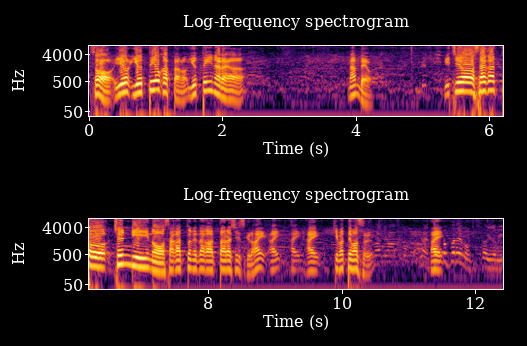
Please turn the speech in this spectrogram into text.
そうよ言ってよかったの。言っていいならなんだよ。一応サガットチュンリーのサガットネタがあったらしいですけど。はいはいはいはい。決まってます？はい。プレーの先飛び？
